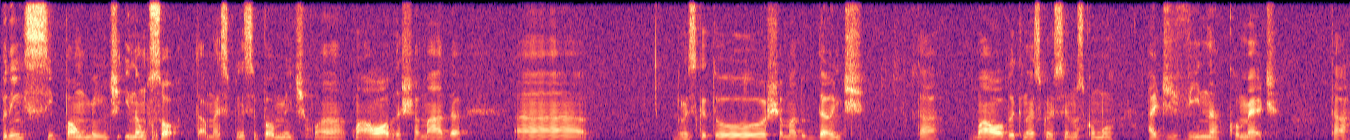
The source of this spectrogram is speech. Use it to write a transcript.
principalmente, e não só, tá? Mas principalmente com a, com a obra chamada, uh, de um escritor chamado Dante, tá? Uma obra que nós conhecemos como a Divina Comédia, tá?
